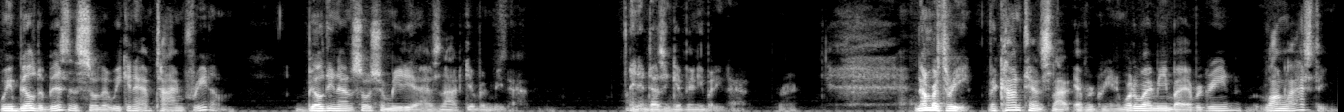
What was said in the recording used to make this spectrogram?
We build a business so that we can have time freedom. Building on social media has not given me that. And it doesn't give anybody that. Number three, the content's not evergreen. What do I mean by evergreen? Long lasting.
